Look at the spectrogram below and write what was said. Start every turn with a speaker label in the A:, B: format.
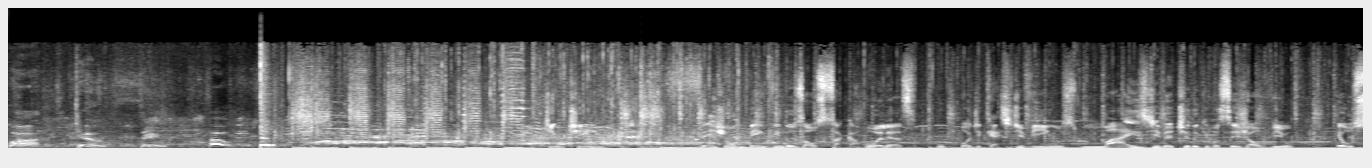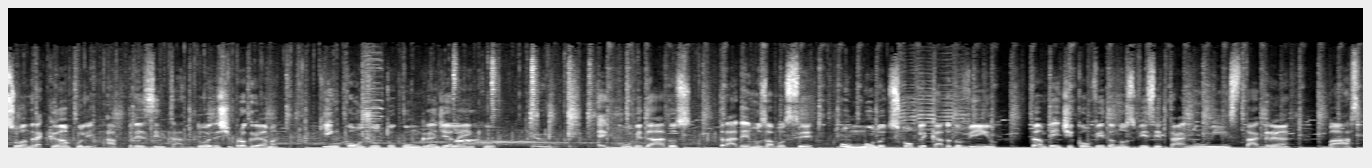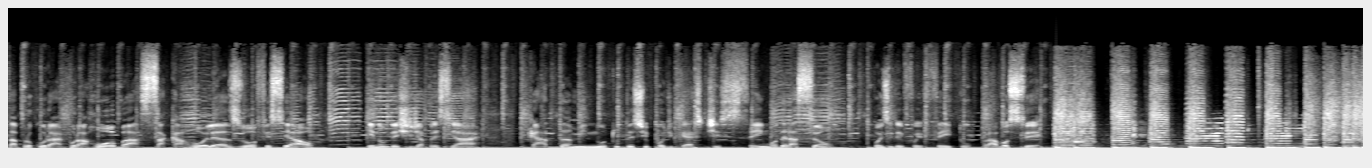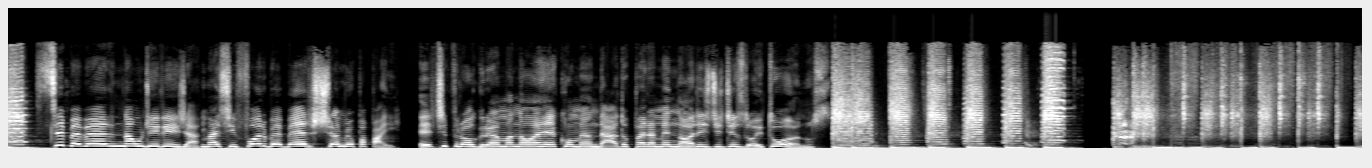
A: One, two, three, ho!
B: Tchim, tchim. Sejam bem-vindos ao Saca-Rolhas, o podcast de vinhos mais divertido que você já ouviu. Eu sou André Campoli, apresentador deste programa, que em conjunto com um grande elenco e convidados, traremos a você o mundo descomplicado do vinho. Também te convido a nos visitar no Instagram. Basta procurar por arroba sacarolhasoficial. E não deixe de apreciar cada minuto desse podcast sem moderação, pois ele foi feito para você.
C: Se beber, não dirija, mas se for beber, chame o papai. Este programa não é recomendado para menores de 18 anos.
